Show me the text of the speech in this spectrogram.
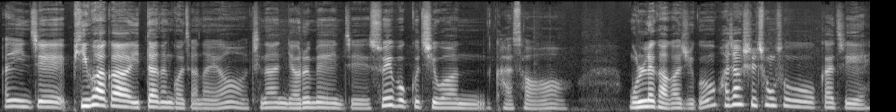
아니 이제 비화가 있다는 거잖아요. 지난 여름에 이제 수해복구 지원 가서 몰래 가가지고 화장실 청소까지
